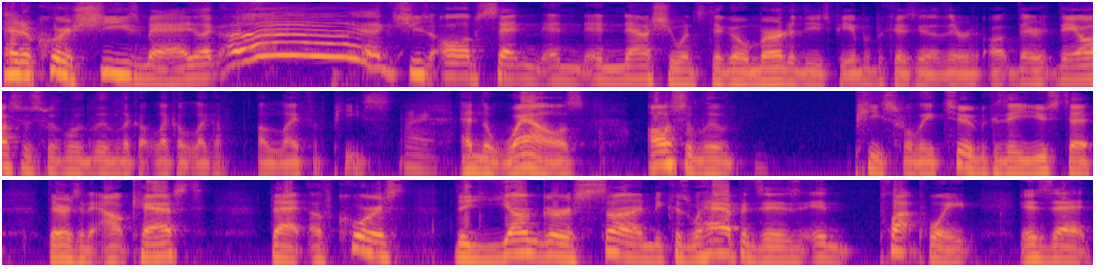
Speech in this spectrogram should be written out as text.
And of course, she's mad. You're like, oh, like she's all upset, and, and, and now she wants to go murder these people because you know they're uh, they're they also supposed to live like a like a like a, a life of peace. Right. And the Wells also live peacefully too because they used to. There's an outcast that, of course, the younger son. Because what happens is in plot point is that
